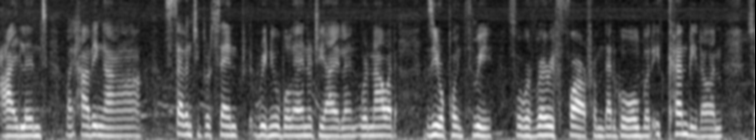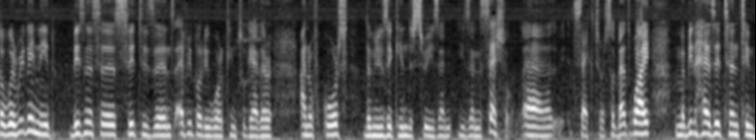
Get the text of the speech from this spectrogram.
island, by having a 70% renewable energy island. We're now at 0.3 so we're very far from that goal, but it can be done. So we really need businesses, citizens, everybody working together, and of course the music industry is an is an essential uh, sector. So that's why I'm a bit hesitant in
